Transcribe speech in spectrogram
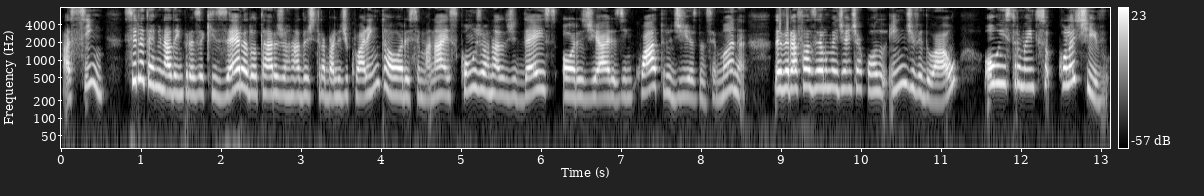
Assim, se determinada empresa quiser adotar a jornada de trabalho de 40 horas semanais com jornada de 10 horas diárias em 4 dias na semana, deverá fazê-lo mediante acordo individual ou instrumento coletivo,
